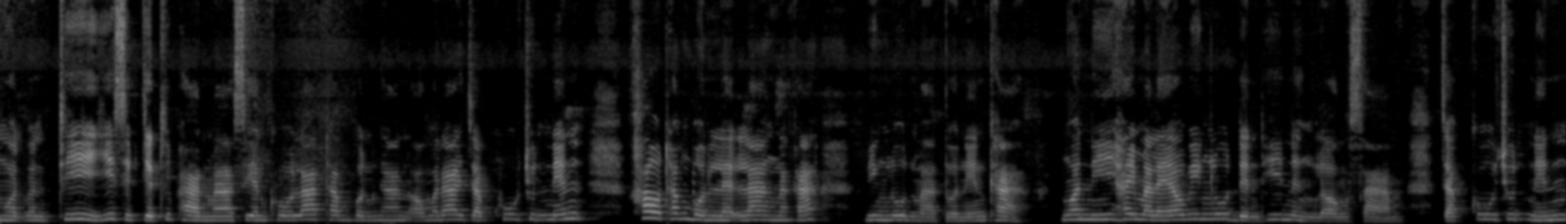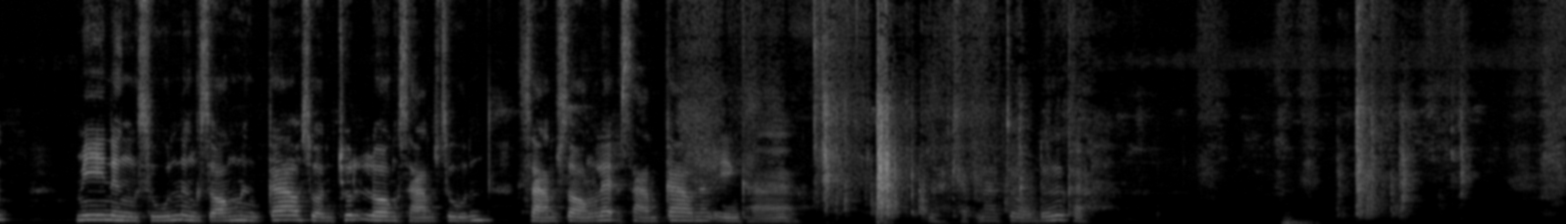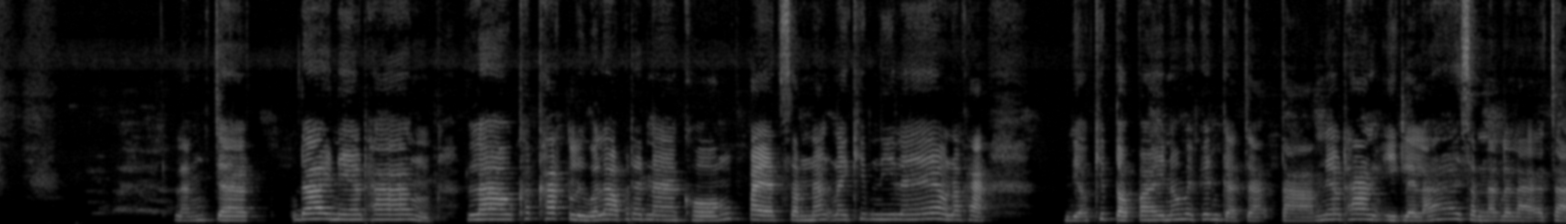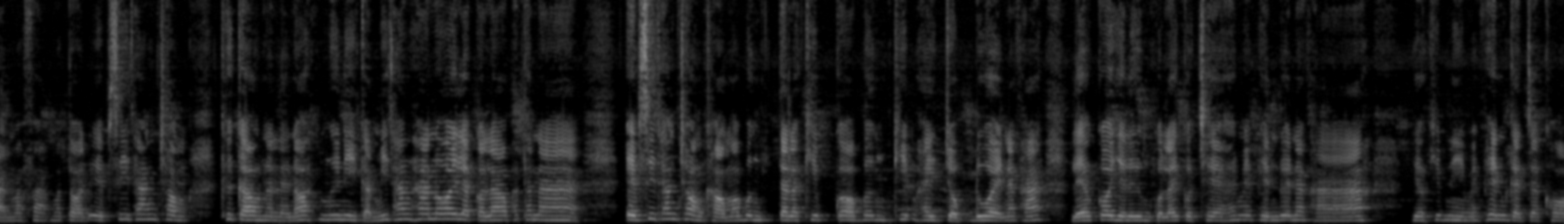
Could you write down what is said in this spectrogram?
งวดวันที่ยี่สิบเจ็ดที่ผ่านมาเซียนโคราชทำผลงานออกมาได้จับคู่ชุดเน้น เข้าทั้งบนและล่างนะคะ วิ่งลูดมาตัวเน้นค่ะ งวดนนี้ให้มาแล้ววิ่งลูดเด่นที่หนึ่งรองสามจับคู่ชุดเน้นมีหนึ่งศูนย์หนึ่งสองหนึ่งเก้าส่วนชุดรองสามศูนย์สามสองและสามเก้านั่นเองค่ะนะแคปหน้าจอเด้อค่ะ หลังจากได้แนวทาง ลาวคักๆหรือว่าลาวพัฒนาของแปดสำนักในคลิปนี้แล้วนะคะเดี๋ยวคลิปต่อไปเนาะไม่เพ่นก็จะตามแนวทางอีกหลายๆสำนักหลายๆอาจารย์มาฝากมาตอนเอฟซีทั้งช่องคือเก่านั่นแหละเนาะมือนี้กับมีทั้งฮานอยแล้วก็ลาวพัฒนาเอฟซีทั้งช่องเขามาเบิ่งแต่ละคลิปก็เบิ่งคลิปให้จบด้วยนะคะ แล้วก็อย่าลืมกดไลค์กดแชร์ให้แม่เพ่นด้วยนะคะ เดี๋ยวคลิปนี้แม่เพ่นก็จะขอ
